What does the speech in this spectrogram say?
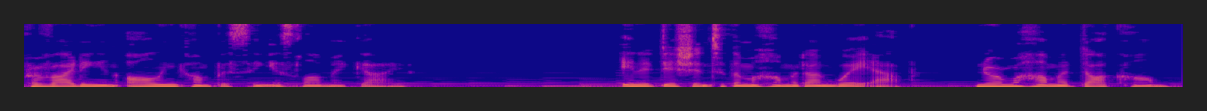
providing an all encompassing Islamic guide. In addition to the Muhammadan Way app, NurMuhammad.com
